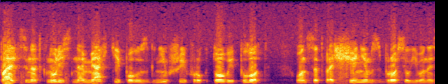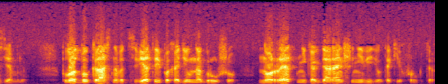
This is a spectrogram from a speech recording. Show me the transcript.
Пальцы наткнулись на мягкий полусгнивший фруктовый плод. Он с отвращением сбросил его на землю. Плод был красного цвета и походил на грушу, но Ред никогда раньше не видел таких фруктов.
